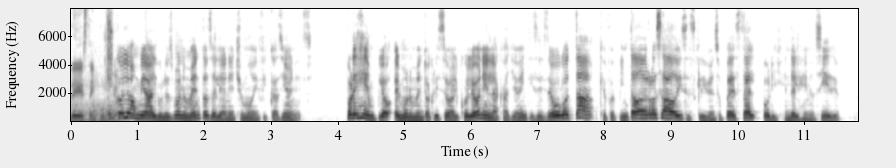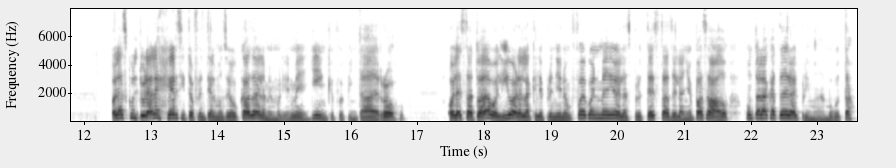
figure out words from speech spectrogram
de esta incursión. En Colombia, algunos monumentos se le han hecho modificaciones. Por ejemplo, el monumento a Cristóbal Colón en la calle 26 de Bogotá, que fue pintado de rosado y se escribió en su pedestal Origen del genocidio. O la escultura del ejército frente al Museo Casa de la Memoria en Medellín, que fue pintada de rojo. O la estatua de Bolívar a la que le prendieron fuego en medio de las protestas del año pasado junto a la Catedral Primada en Bogotá.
